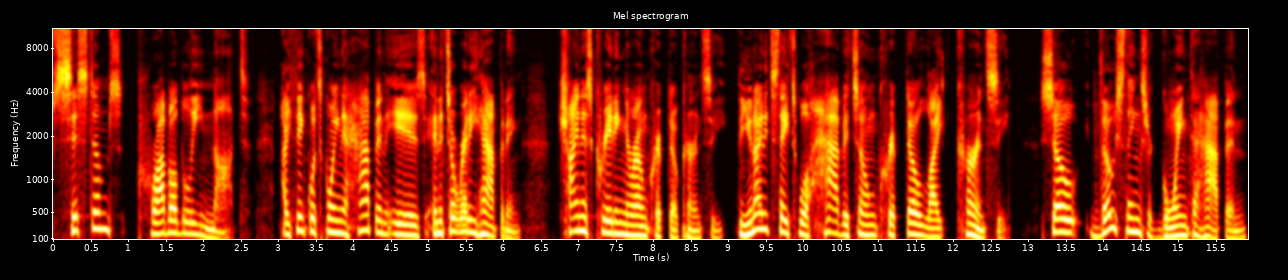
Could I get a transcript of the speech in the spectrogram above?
systems? Probably not. I think what's going to happen is, and it's already happening, China's creating their own cryptocurrency. The United States will have its own crypto like currency. So those things are going to happen.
